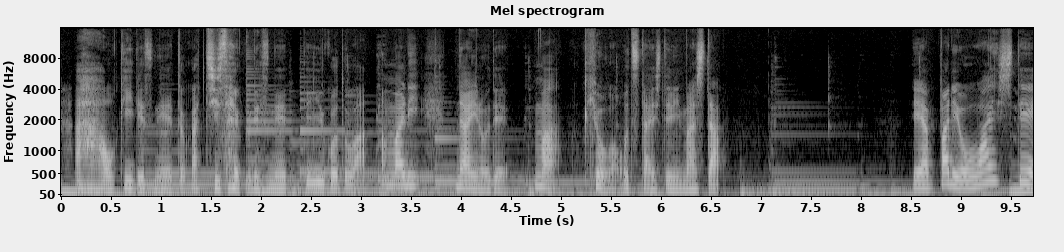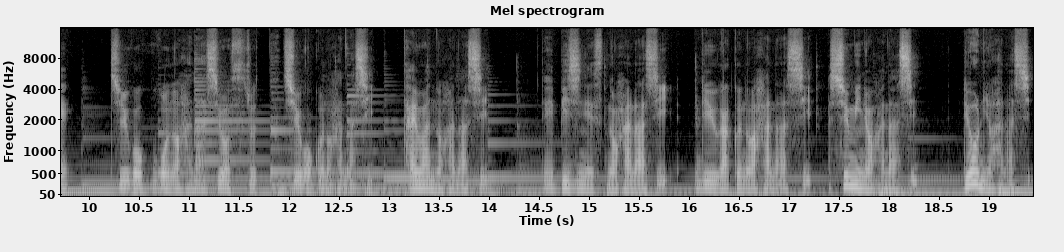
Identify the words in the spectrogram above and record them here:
「ああ大きいですね」とか「小さい子ですね」っていうことはあんまりないのでまあ今日はお伝えしてみました。やっぱりお会いして中国語の話をする中国の話台湾の話でビジネスの話留学の話趣味の話料理の話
